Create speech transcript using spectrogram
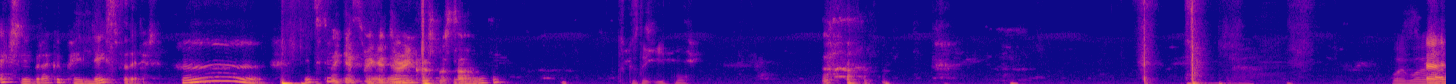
actually, but I could pay less for that. Ah, let's do They get this way. bigger during Christmas time. It's because they eat more. What, what? Uh,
